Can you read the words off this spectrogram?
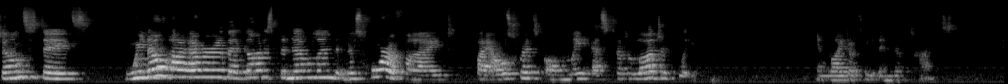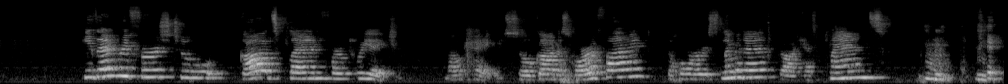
Jones states, We know, however, that God is benevolent and is horrified by Auschwitz only eschatologically, in light of the end of times. He then refers to God's plan for creation. Okay, so God is horrified, the horror is limited, God has plans. Hmm. the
